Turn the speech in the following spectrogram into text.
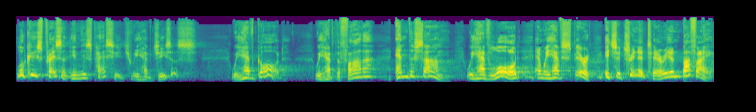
look who's present in this passage. We have Jesus, we have God, we have the Father and the Son, we have Lord, and we have Spirit. It's a Trinitarian buffet.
